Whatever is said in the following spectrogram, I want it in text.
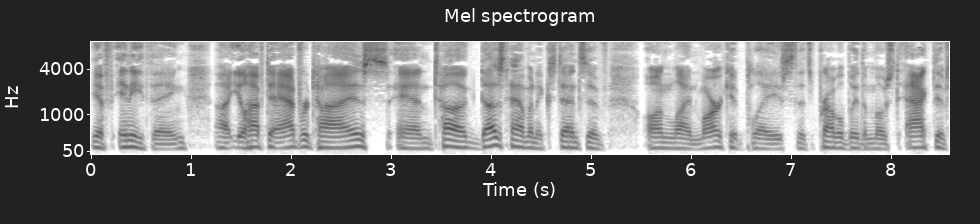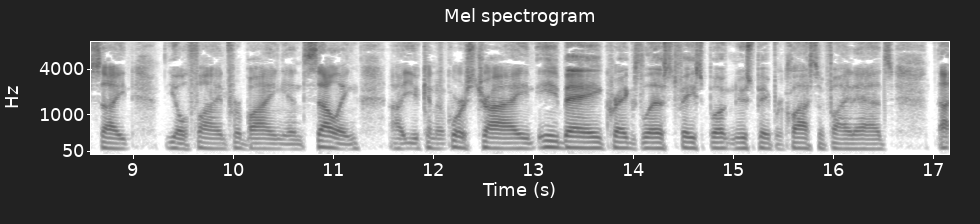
if anything. Uh, you'll have to advertise, and Tug does have an extensive online marketplace that's probably the most active site you'll find for buying and selling. Uh, you can, of course, try eBay, Craigslist, Facebook, newspaper classified ads. Uh,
